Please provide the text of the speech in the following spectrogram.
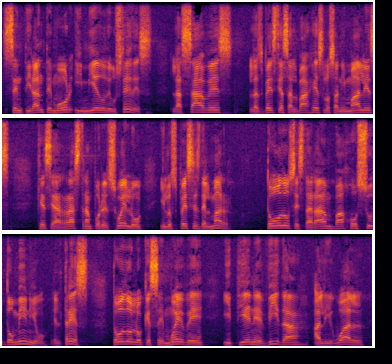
sentirán temor y miedo de ustedes, las aves, las bestias salvajes, los animales que se arrastran por el suelo y los peces del mar. Todos estarán bajo su dominio. El 3. Todo lo que se mueve y tiene vida, al igual que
